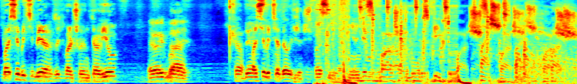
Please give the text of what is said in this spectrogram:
Спасибо тебе за большое интервью. Everybody. Всё, Спасибо тебе, дружище. Спасибо. Ваш, это был Speak to Ваш. Ваш. Ваш.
